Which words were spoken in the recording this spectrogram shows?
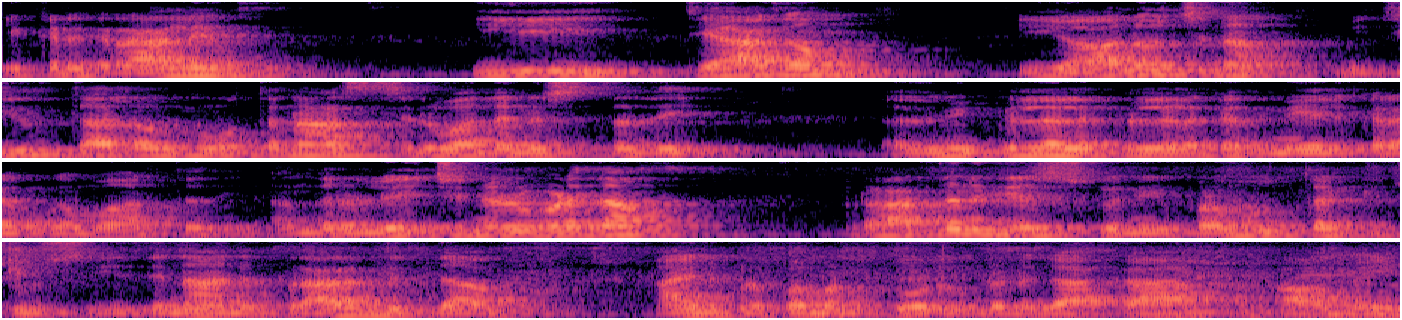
ఇక్కడికి రాలేము ఈ త్యాగం ఈ ఆలోచన మీ జీవితాల్లో నూతన ఆశీర్వాదాన్ని ఇస్తుంది. అది మీ పిల్లల పిల్లలకి అది మేలుకరంగా మారుతుంది. అందరూ లేచి నిలబడదాం. ప్రార్థన చేసుకుని ప్రభు తట్టు చూసి ఈ దినాన్ని ప్రారంభిద్దాం. ఆయన కృప మనకు తోడు గాక ఆమె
